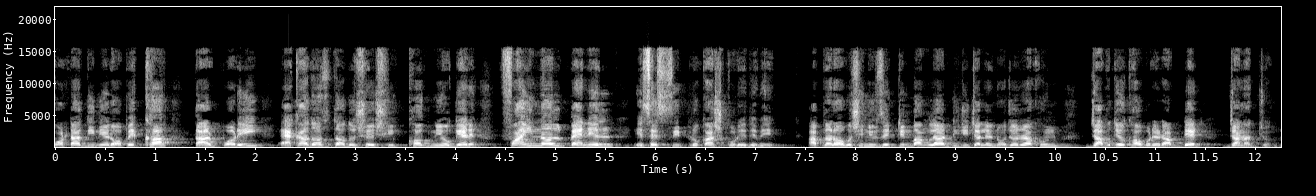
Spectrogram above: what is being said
কটা দিনের অপেক্ষা, তারপরেই একাদশ দ্বাদশের শিক্ষক নিয়োগের ফাইনাল প্যানেল এসএসসি প্রকাশ করে দেবে। আপনারা অবশ্যই নিউজ এইটিন বাংলা ডিজিটালে নজর রাখুন, যাবতীয় খবরের আপডেট জানার জন্য।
